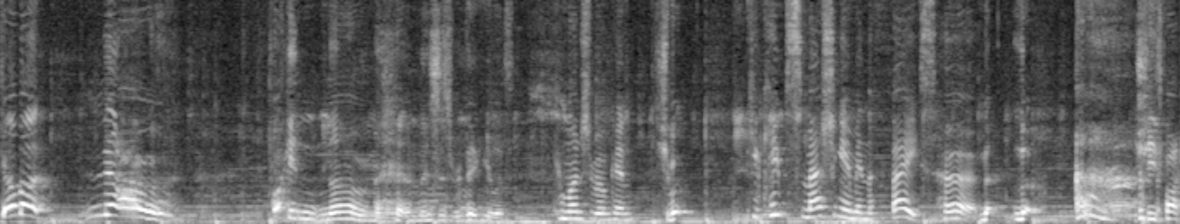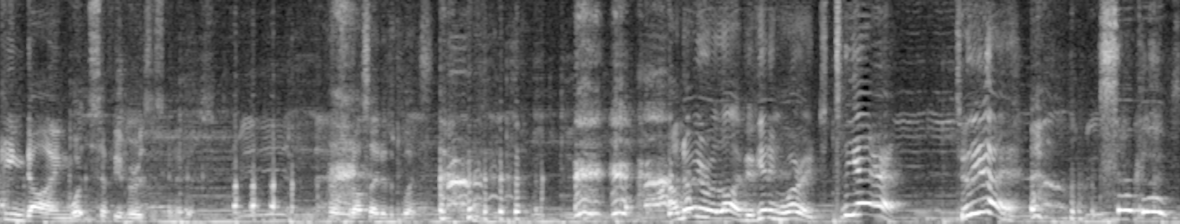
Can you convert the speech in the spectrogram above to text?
Come on! No! Fucking no, man. This is ridiculous. Come on, Shabunkin. Shibun... You keep smashing him in the face. Her. No, look. She's fucking dying. What's Sophia Bruce's gonna do? That's what I'll say to the police. I know you're alive. You're getting worried. To the air! To the air! so close.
